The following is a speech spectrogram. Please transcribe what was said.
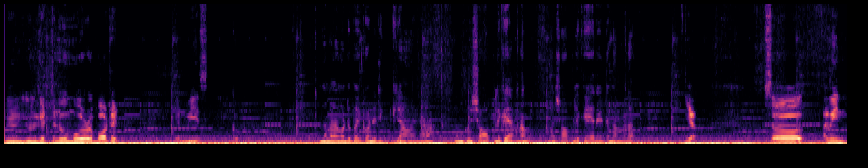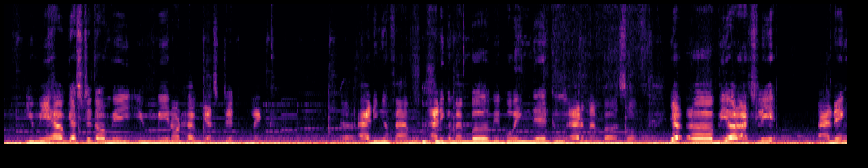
we, you'll get to know more about it when we നമ്മൾ അങ്ങോട്ട് പോയിക്കൊണ്ടിരിക്കുകയാണ് നമുക്ക് ഷോപ്പിൽ കയറണം ഷോപ്പിൽ കയറിയിട്ട് നമ്മൾ I mean, you may have guessed it, or may you may not have guessed it. Like uh, adding a family, adding a member. We're going there to add a member. So yeah, uh, we are actually adding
